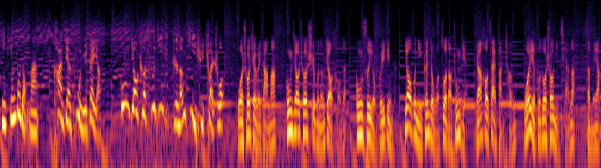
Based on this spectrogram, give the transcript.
你听不懂吗？”看见妇女这样。公交车司机只能继续劝说：“我说这位大妈，公交车是不能掉头的，公司有规定的。要不你跟着我坐到终点，然后再返程，我也不多收你钱了，怎么样？”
